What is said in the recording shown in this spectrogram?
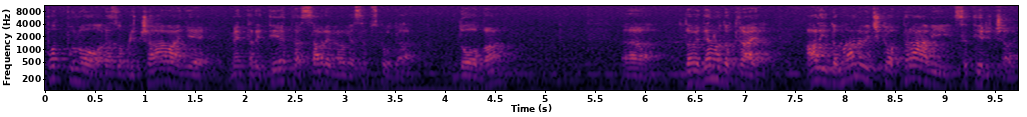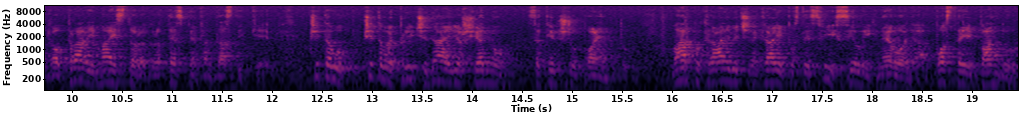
potpuno razobličavanje mentaliteta savremenog srpskog doba e, dovedeno do kraja. Ali Domanović kao pravi satiričar, kao pravi majstor groteskne fantastike, čitavu, čitavoj priči daje još jednu satiričnu poentu. Marko Kraljević na kraju posle svih silnih nevolja postaje i pandur,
